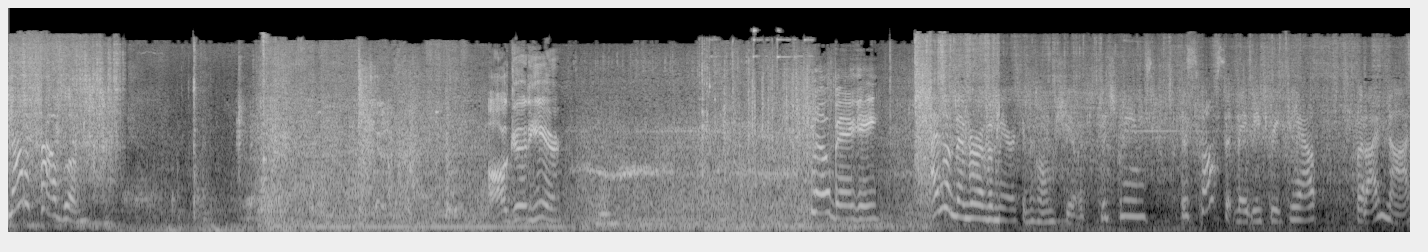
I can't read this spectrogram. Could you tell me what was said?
Not a problem. All good here. No biggie. I'm a member of American Home Shield, which means this faucet may be freaking out, but I'm not.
